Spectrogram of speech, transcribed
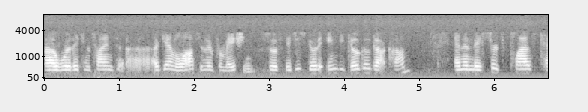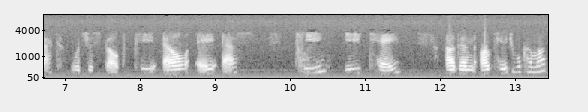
uh, where they can find uh, again lots of information. So if they just go to Indiegogo.com and then they search Plastek, which is spelled P L A S T E K, uh, then our page will come up,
